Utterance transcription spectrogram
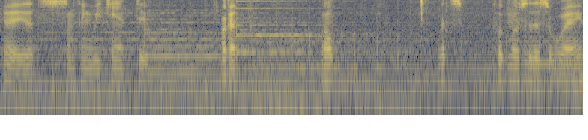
Okay, that's something we can't do. Okay. Well, let's put most of this away.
